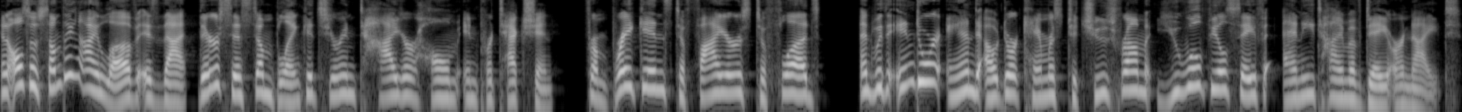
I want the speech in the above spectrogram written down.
and also, something I love is that their system blankets your entire home in protection from break ins to fires to floods. And with indoor and outdoor cameras to choose from, you will feel safe any time of day or night.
